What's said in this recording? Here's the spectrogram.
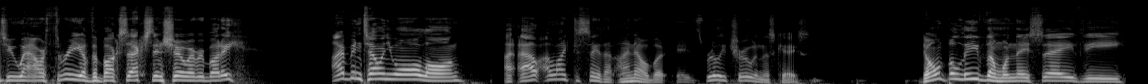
to hour three of the Buck Sexton Show, everybody. I've been telling you all along. I, I, I like to say that, I know, but it's really true in this case. Don't believe them when they say the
